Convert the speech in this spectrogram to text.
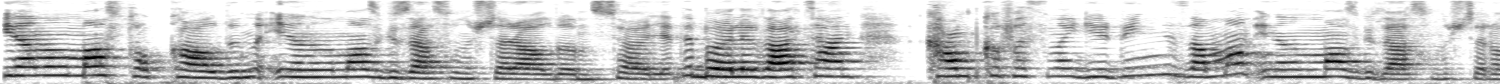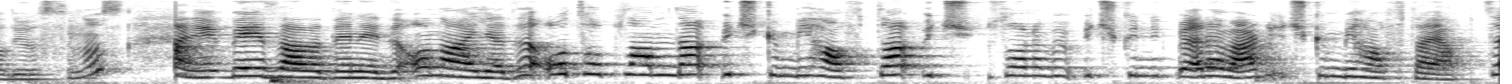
inanılmaz tok kaldığını, inanılmaz güzel sonuçlar aldığını söyledi. Böyle zaten kamp kafasına girdiğiniz zaman inanılmaz güzel sonuçlar alıyorsunuz. Hani Beyza da denedi, onayladı. O toplamda 3 gün bir hafta, 3 sonra bir 3 günlük bir ara verdi. 3 gün bir hafta yaptı.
